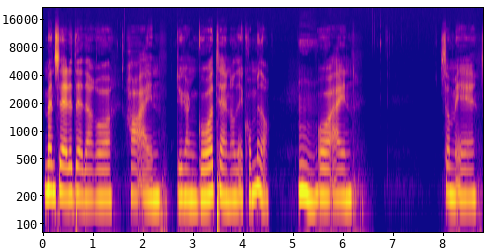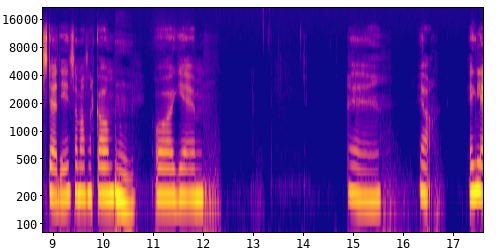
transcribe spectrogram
men så er det det der å ha en du kan gå til når det kommer, da. Mm. Og en som er stødig, som vi har snakka om. Mm. Og um, eh, Ja. Egentlig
